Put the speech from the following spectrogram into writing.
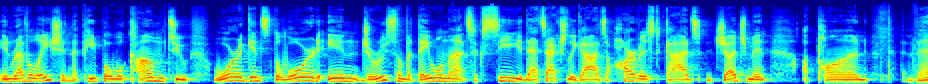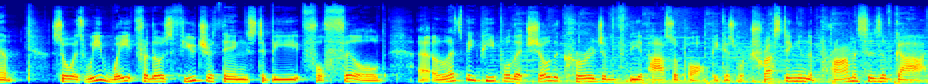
in Revelation that people will come to war against the Lord in Jerusalem, but they will not succeed. That's actually God's harvest, God's judgment upon them. So as we wait for those future things to be fulfilled, uh, let's be people that show the courage of the Apostle Paul because we're trusting in the promises of God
